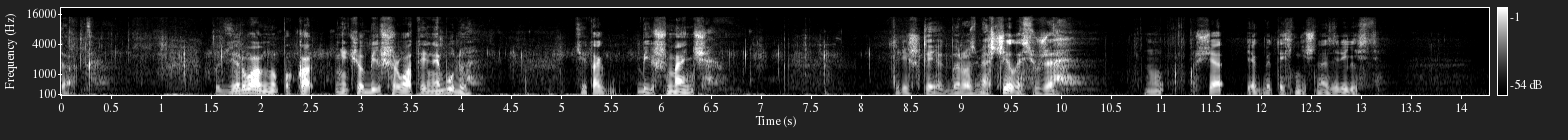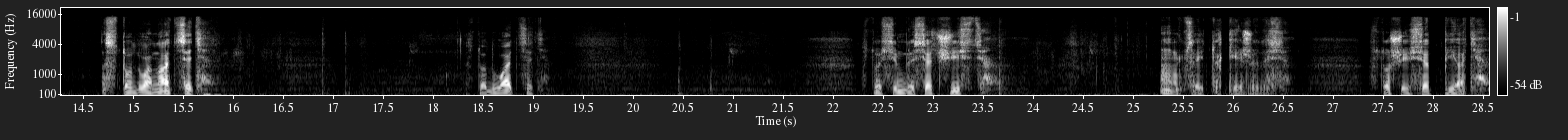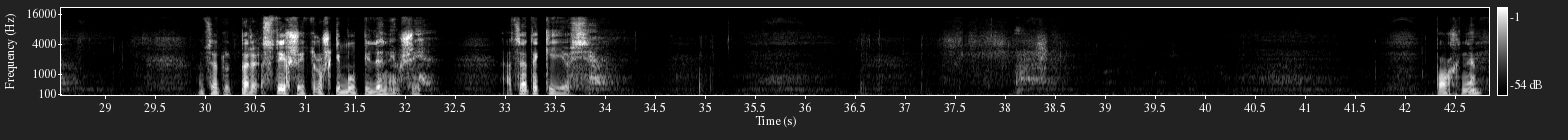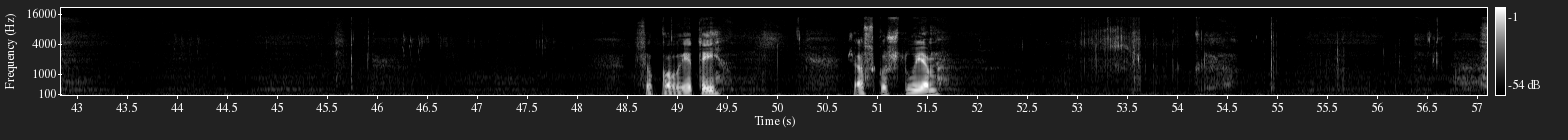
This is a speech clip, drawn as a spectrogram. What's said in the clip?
Так. Тут зірвав, ну поки нічого більш рвати не буду. Ці так більш-менш трішки якби розмягчились уже. Ну, ще якби технічна зрілість. 112. 120. 176. Ну, цей такий же десь. 165. Оце тут перестигший, трошки був підгнивший. А це такий ось. Пахне. Соковитий. Зараз куштуємо.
